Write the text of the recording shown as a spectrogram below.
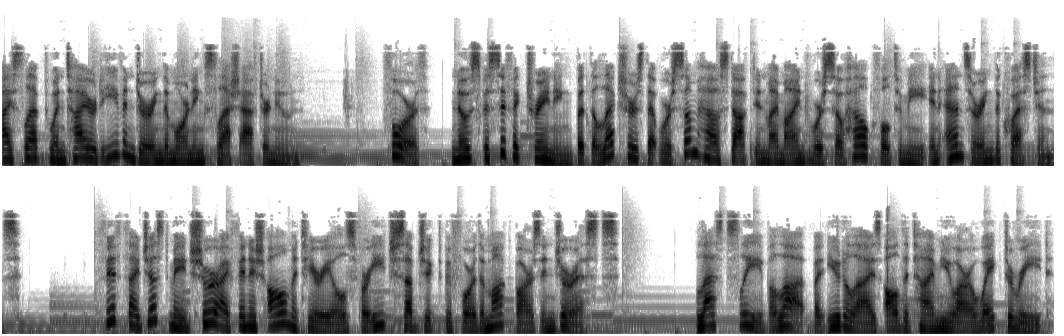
I slept when tired even during the morning slash afternoon. Fourth, no specific training but the lectures that were somehow stocked in my mind were so helpful to me in answering the questions. Fifth I just made sure I finish all materials for each subject before the mock bars in jurists. Last sleep a lot but utilize all the time you are awake to read.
